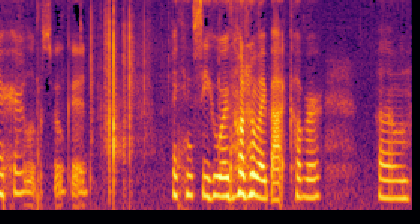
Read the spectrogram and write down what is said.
Their hair looks so good. I can see who I got on my back cover. Um,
